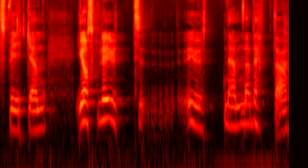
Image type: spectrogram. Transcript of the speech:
spiken. Jag skulle ut, utnämna detta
